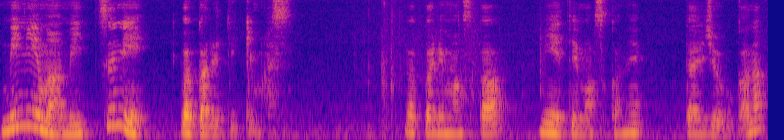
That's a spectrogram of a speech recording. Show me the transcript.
ミニマ3つに分かれていきます。わかりますか？見えてますかね？大丈夫かな？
